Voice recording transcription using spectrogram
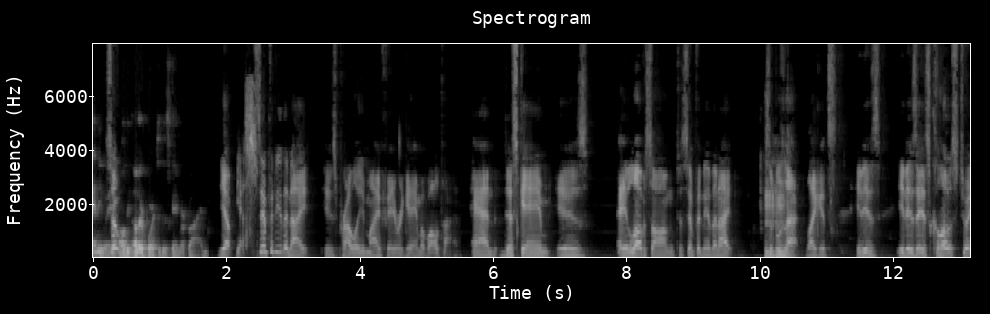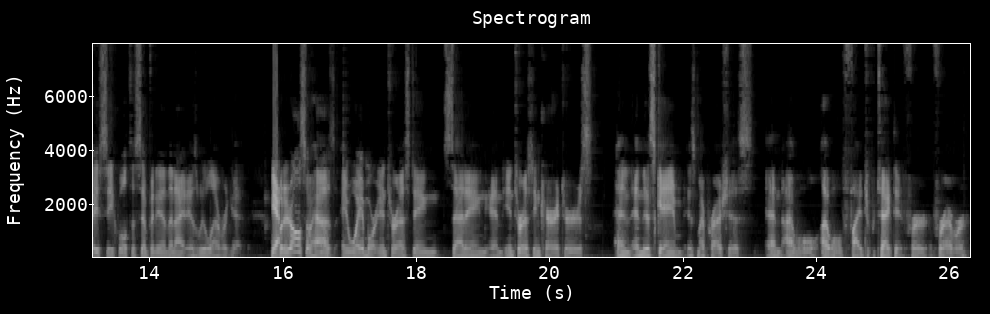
anyway, So- all the other ports of this game are fine. yep. yes. Symphony of the Night is probably my favorite game of all time. And this game is a love song to Symphony of the Night. Simple as Mhm. that. Like it's it is it is as close to a sequel to Symphony of the Night as we will ever get. Yeah. But it also has a way more interesting setting and interesting characters. And and this game is my precious and I will I will fight to protect it for forever.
